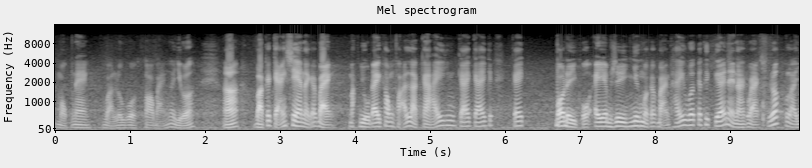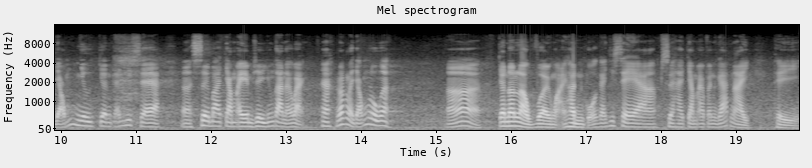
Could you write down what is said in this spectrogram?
một nang và logo to bản ở giữa đó và cái cản xe này các bạn mặc dù đây không phải là cái cái cái cái, cái body của AMG nhưng mà các bạn thấy với cái thiết kế này nè các bạn rất là giống như trên cái chiếc xe ờ, C300 AMG chúng ta nè các bạn ha rất là giống luôn à. à cho nên là về ngoại hình của cái chiếc xe C200 Avantgarde này thì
